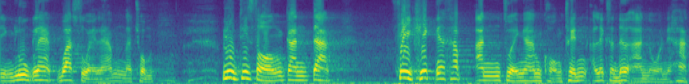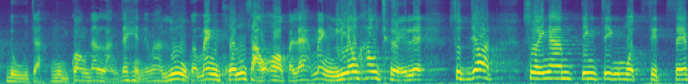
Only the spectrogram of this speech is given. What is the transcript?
ริง ๆ ลูกแรกว่าสวยแล้วมาชม ลูกที่สองกันจากฟรีคิกนะครับ อันสวยงามของเทรนต์อเล็กซานเดอร์อาร์โนเนี่ยหากดูจากมุมกล้องด้านหลังจะเห็นได้ว่าลูกแม่งพ้นเสาออกไปแล้ว แม่งเลี้ยวเข้าเฉยเลย สุดยอดสวยงามจริง ๆ หมดสิทธิ์เซฟ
